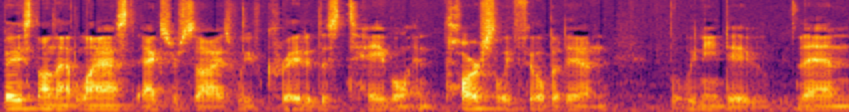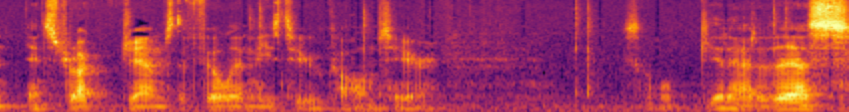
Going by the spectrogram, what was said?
based on that last exercise, we've created this table and partially filled it in but we need to then instruct GEMS to fill in these two columns here. So we'll get out of this,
